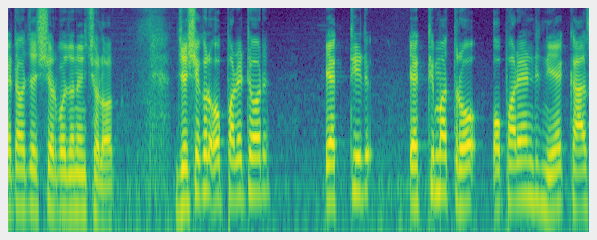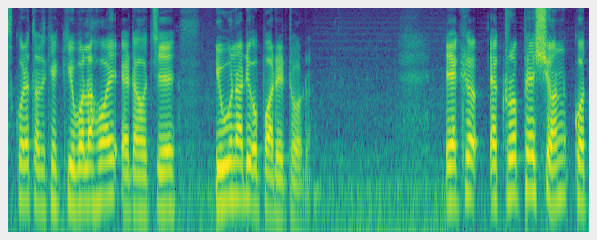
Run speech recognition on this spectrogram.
এটা হচ্ছে সর্বজনীন চলক। যে সকল অপারেটর একটির, একটিমাত্র অপারেন্ট নিয়ে কাজ করে তাদেরকে কী বলা হয়? এটা হচ্ছে ইউনারি অপারেটর। অ্যাক্রোপেশন কত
